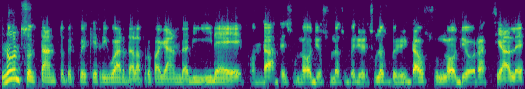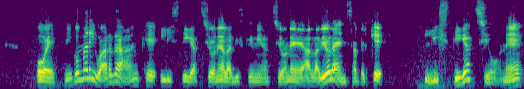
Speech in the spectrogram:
non soltanto per quel che riguarda la propaganda di idee fondate sull'odio, sulla, superior- sulla superiorità o sull'odio razziale o etnico, ma riguarda anche l'istigazione alla discriminazione e alla violenza, perché l'istigazione,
